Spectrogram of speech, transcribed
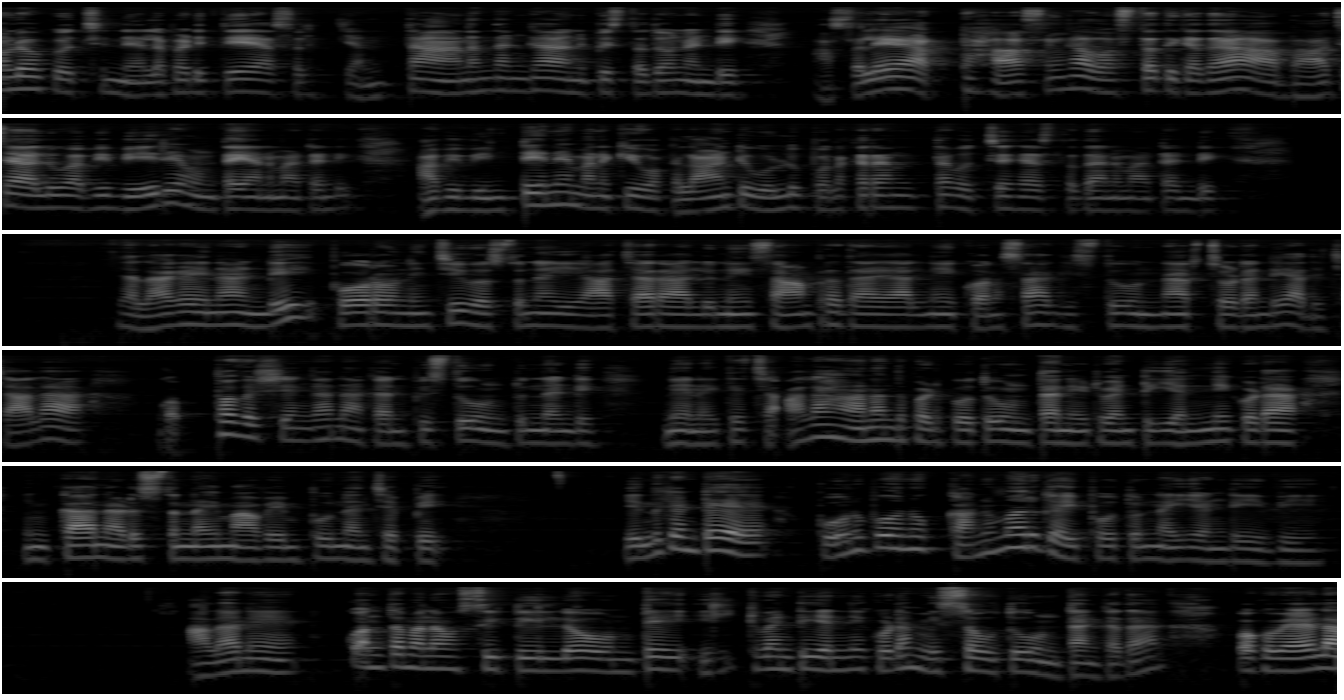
గుమ్మంలోకి వచ్చి నిలబడితే అసలు ఎంత ఆనందంగా అనిపిస్తుందోనండి. అసలే అట్టహాసంగా వస్తుంది కదా ఆ బాజాలు అవి వేరే ఉంటాయి అనమాట అండి అవి వింటేనే మనకి ఒకలాంటి ఒళ్ళు పులకరంతా వచ్చేసేస్తుంది అనమాట అండి ఎలాగైనా అండి పూర్వం నుంచి వస్తున్న ఈ ఆచారాలని సాంప్రదాయాలని కొనసాగిస్తూ ఉన్నారు చూడండి. అది చాలా గొప్ప విషయంగా నాకు అనిపిస్తూ ఉంటుందండి. నేనైతే చాలా ఆనందపడిపోతూ ఉంటాను. ఇటువంటివన్నీ కూడా ఇంకా నడుస్తున్నాయి మా వెంపునని చెప్పి. ఎందుకంటే పోను పోను కనుమరుగైపోతున్నాయి అండి ఇవి. అలానే కొంత మనం సిటీల్లో ఉంటే ఇటువంటివన్నీ కూడా మిస్ అవుతూ ఉంటాం కదా. ఒకవేళ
